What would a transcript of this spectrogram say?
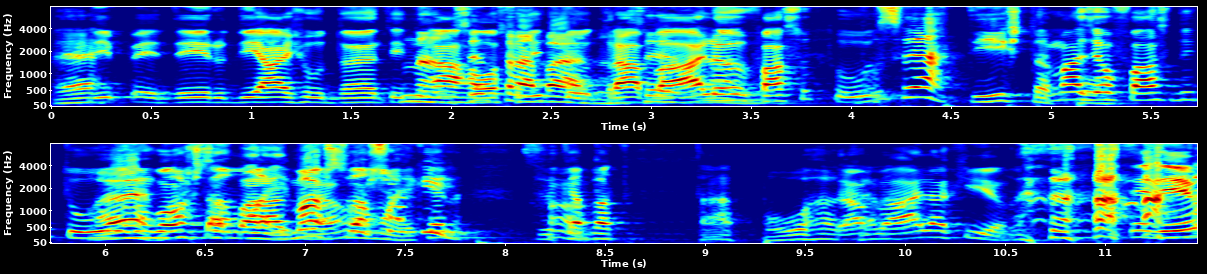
É. De pedreiro, de ajudante, Não, na roça, trabalha, de tudo. Trabalho, eu faço tudo. Você é artista, Mas pô. eu faço de tudo, É, não gosto mostra da sua parada Mostra sua mão aí. aqui. Quer- Você Ah. quer botar... Tá, porra, cara. Trabalho aqui, ó. Entendeu?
